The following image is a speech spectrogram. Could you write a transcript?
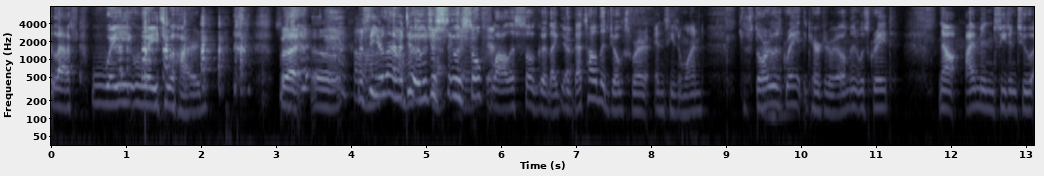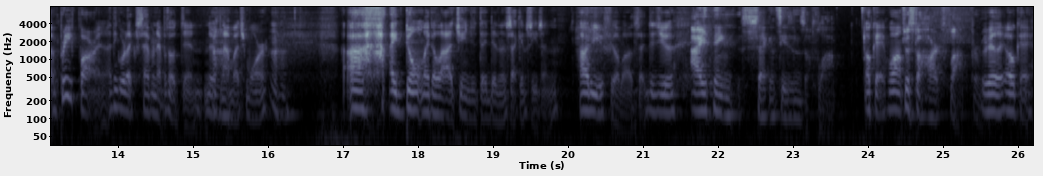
laughed way, way too hard. But, uh, but see, you're laughing too. It was just, it was so flawless, so good. Like that's how the jokes were in season one. The story was great. The character development was great. Now I'm in season two. I'm pretty far in. I think we're like seven episodes in. and There's not much more. Uh, I don't like a lot of changes they did in the second season. How do you feel about that? Did you? I think second season's a flop. Okay, well, Just a hard flop for me. really okay.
